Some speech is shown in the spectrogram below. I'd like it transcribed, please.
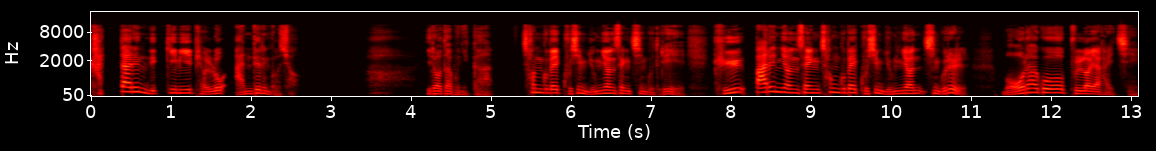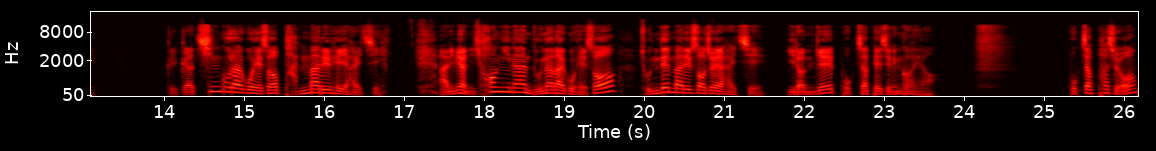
같다는 느낌이 별로 안 드는 거죠. 이러다 보니까 1996년생 친구들이 그 빠른 연생 1996년 친구를 뭐라고 불러야 할지, 그러니까 친구라고 해서 반말을 해야 할지, 아니면 형이나 누나라고 해서 존댓말을 써줘야 할지, 이런 게 복잡해지는 거예요. 복잡하죠?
